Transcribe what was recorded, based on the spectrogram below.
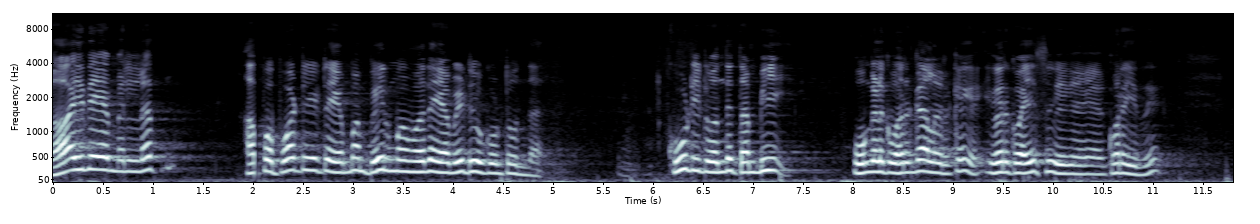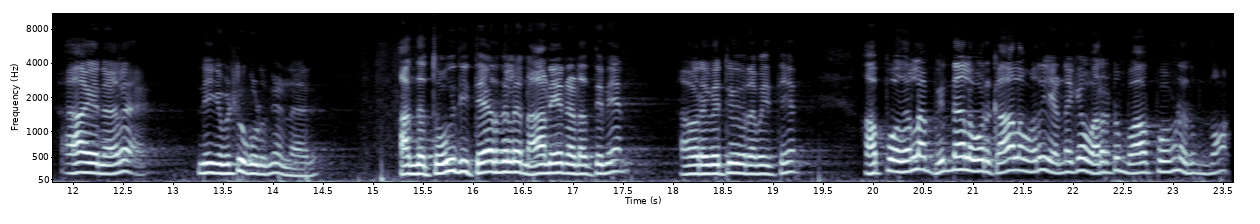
காகிதே மில்லத் அப்போ போட்டியிட்ட எம்எம் பீர் முகமதை என் வீட்டுக்கு கூப்பிட்டு வந்தார். கூட்டிகிட்டு வந்து தம்பி உங்களுக்கு வருங்காலம் இருக்குது இவருக்கு வயசு குறையுது. ஆகையினால நீங்கள் விட்டு கொடுங்கன்னாரு. அந்த தொகுதி தேர்தலை நானே நடத்தினேன். அவரை வெற்றி பெற வைத்தேன். அப்போதெல்லாம் பின்னால் ஒரு காலம் வரும் என்றைக்கோ வரட்டும் பார்ப்போம்னு இருந்தோம்.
